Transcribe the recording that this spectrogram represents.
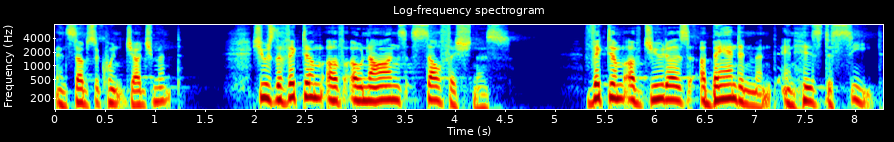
and subsequent judgment. She was the victim of Onan's selfishness, victim of Judah's abandonment and his deceit.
